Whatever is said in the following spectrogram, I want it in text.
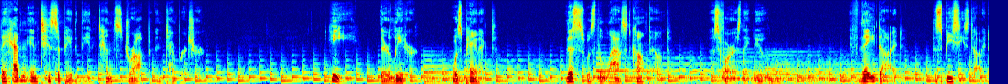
They hadn't anticipated the intense drop in temperature. He, their leader, was panicked. This was the last compound, as far as they knew. If they died, the species died.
